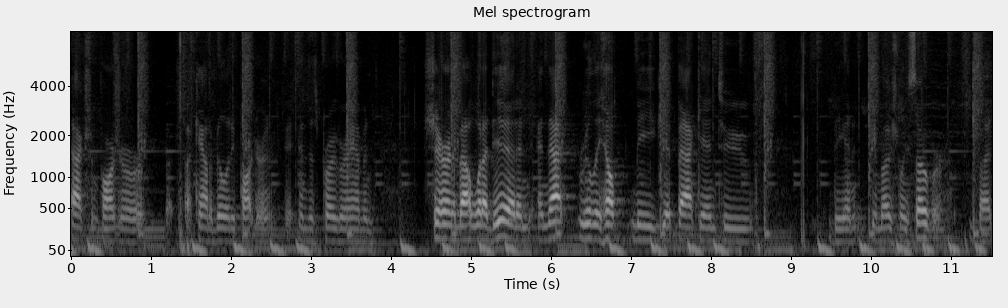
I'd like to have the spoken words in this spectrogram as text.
action partner or accountability partner in, in this program, and sharing about what I did, and, and that really helped me get back into being emotionally sober. But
